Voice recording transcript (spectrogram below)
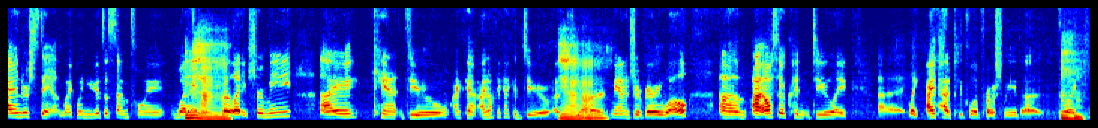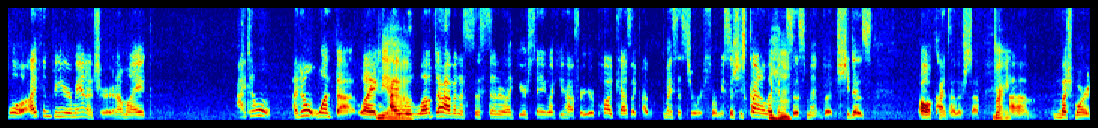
I understand like when you get to some point whatever Yeah. but like for me i can't do i can't i don't think i could do a Yeah. pr manager very well um i also couldn't do like uh, like i've had people approach me that they're like Mm-hmm. well i can be your manager and i'm like i don't i don't want that like i would love to have an assistant or like you're saying like you have for your podcast like I, my sister works for me so she's kind of like an Mhm. assistant but she does all kinds of other stuff right, um, much more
